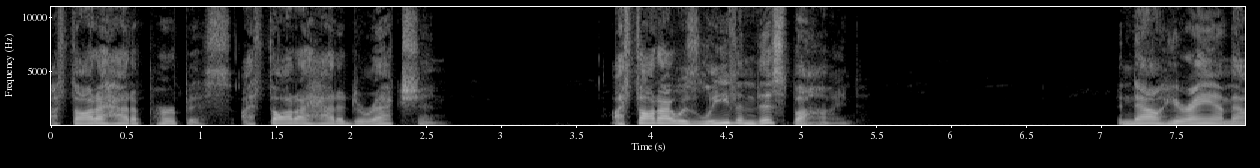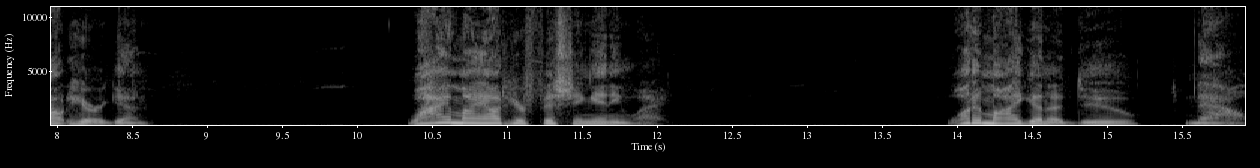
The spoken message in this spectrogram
I thought I had a purpose. I thought I had a direction. I thought I was leaving this behind. And now here I am out here again. Why am I out here fishing anyway? What am I going to do now?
